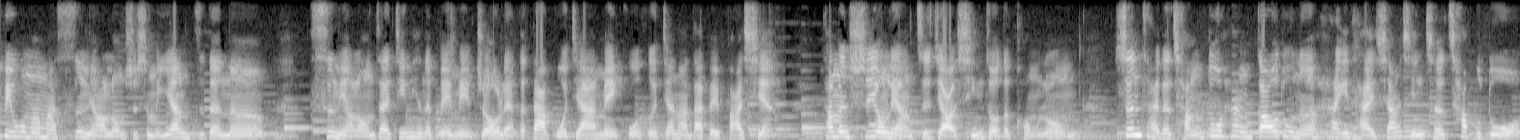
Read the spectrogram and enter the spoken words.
B 问妈妈：四鸟龙是什么样子的呢？四鸟龙在今天的北美洲两个大国家美国和加拿大被发现，它们是用两只脚行走的恐龙，身材的长度和高度呢和一台箱型车差不多。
